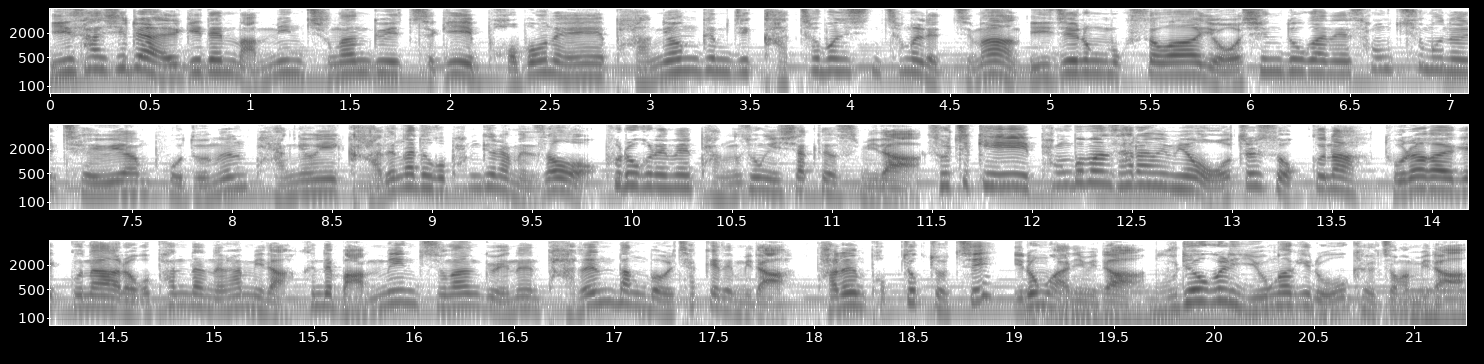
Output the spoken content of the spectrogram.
이 사실을 알게 된 만민중앙교회 측이 법원에 방영금지 가처분 신청을 냈지만 이재록 목사와 여신도 간의 성추문을 제외한 보도는 방영이 가능하다고 판결하면서 프로그램의 방송이 시작되었습니다. 솔직히 평범한 사람이면 어쩔 수 없구나 돌아가야겠구나 라고 판단을 합니다. 근데 만민중앙교회는 다른 방법을 찾게 됩니다. 다른 법적 조치? 이런 거 아닙니다. 무력을 이용하기로 결정합니다.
